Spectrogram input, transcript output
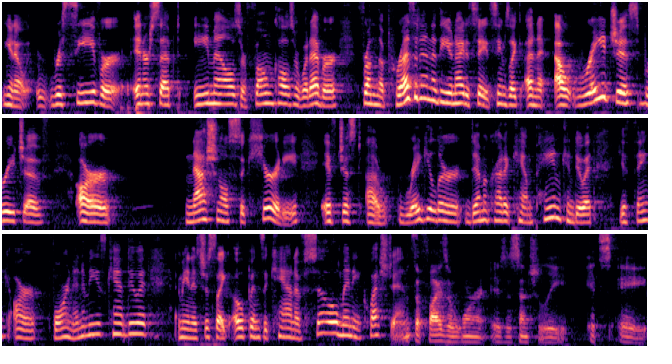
you know receive or intercept emails or phone calls or whatever from the president of the United States seems like an outrageous breach of our national security if just a regular democratic campaign can do it you think our foreign enemies can't do it? I mean it's just like opens a can of so many questions. The fisa warrant is essentially it's a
